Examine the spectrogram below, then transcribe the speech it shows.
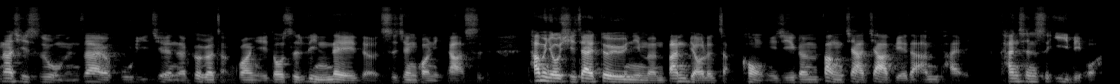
那其实我们在狐狸界呢，各个长官也都是另类的时间管理大师。他们尤其在对于你们班表的掌控以及跟放假假别的安排，堪称是一流啊，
